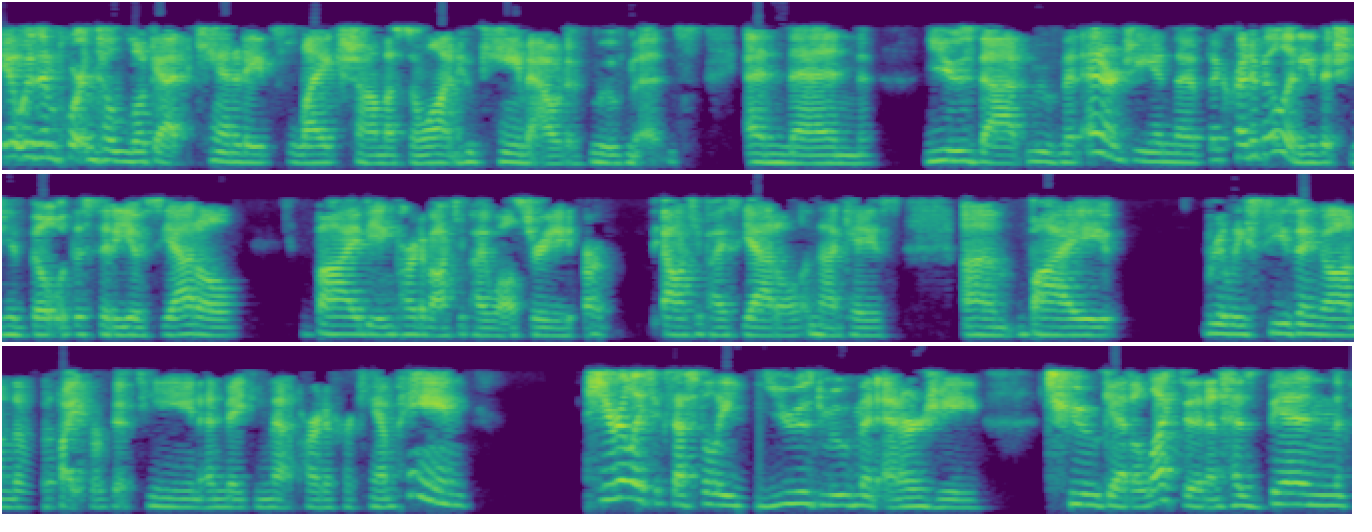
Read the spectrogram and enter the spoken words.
it was important to look at candidates like Kshama Sawant who came out of movements and then used that movement energy and the, the credibility that she had built with the city of Seattle by being part of Occupy Wall Street or Occupy Seattle in that case, um, by really seizing on the fight for 15 and making that part of her campaign. She really successfully used movement energy to get elected and has been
